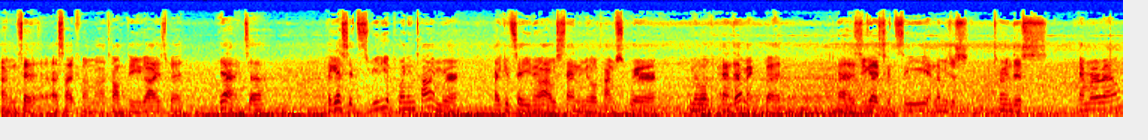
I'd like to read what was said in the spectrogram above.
Um, aside from uh, talking to you guys, but yeah, it's a. I guess it's really a point in time where I could say, you know, I was standing in the middle of Times Square, middle of the pandemic, but as you guys could see, and let me just turn this camera around.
